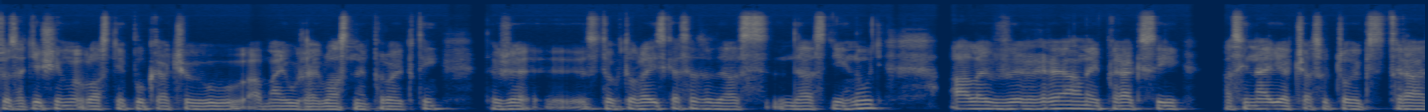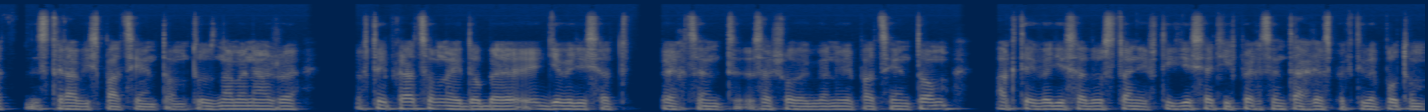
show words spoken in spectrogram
čo sa teším, vlastne pokračujú a majú už aj vlastné projekty. Takže e, z tohto hľadiska sa to dá, dá stihnúť, ale v reálnej praxi asi najviac času človek strá, strávi s pacientom. To znamená, že v tej pracovnej dobe 90% sa človek venuje pacientom a k tej vede sa dostane v tých 10%, respektíve potom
